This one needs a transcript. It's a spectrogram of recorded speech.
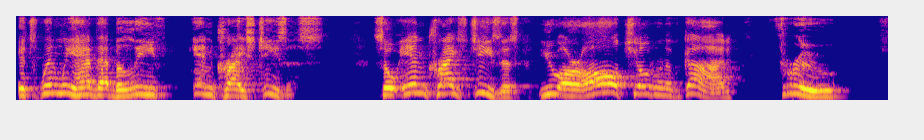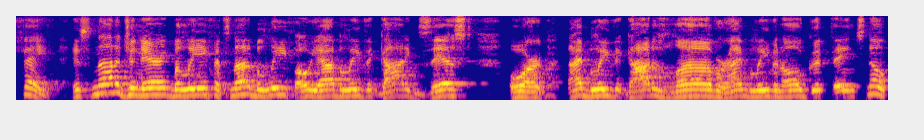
It's when we have that belief in Christ Jesus. So in Christ Jesus, you are all children of God through faith. It's not a generic belief. It's not a belief, oh yeah, I believe that God exists, or I believe that God is love, or I believe in all good things. No,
